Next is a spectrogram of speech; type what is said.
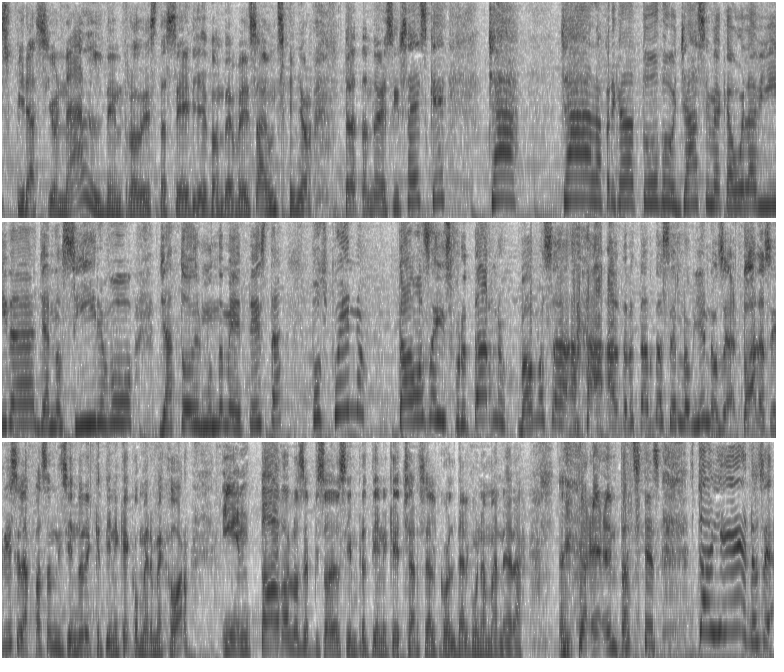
inspiracional dentro de esta serie, donde ves a un señor tratando de decir, ¿sabes qué? Ya, ya, la fregada todo, ya se me acabó la vida, ya no sirvo, ya todo el mundo me detesta. Pues bueno, vamos a disfrutarlo, vamos a, tratar de hacerlo bien. O sea, toda la serie se la pasan diciéndole que tiene que comer mejor y en todos los episodios siempre tiene que echarse alcohol de alguna manera. Entonces, está bien, o sea,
